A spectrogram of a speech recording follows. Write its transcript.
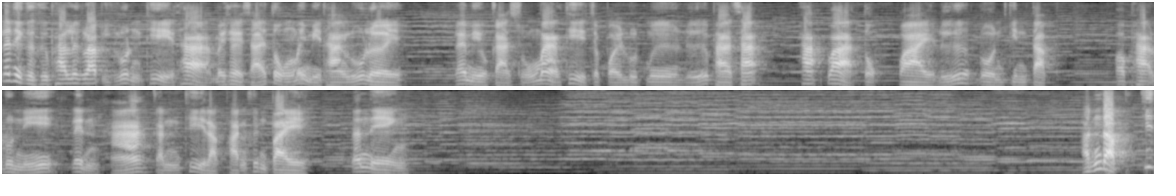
ละนี่ก็คือพระลึกลับอีกรุ่นที่ถ้าไม่ใช่สายตรงไม่มีทางรู้เลย และมีโอกาสสูงมากที่จะปล่อยหลุดมือหรือภาษะพระว่าตกควายหรือโดนกินตับ เพราะพระรุ่นนี้เล่นหากันที่หลักพันขึ้นไป นั่นเอง อันดับที่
